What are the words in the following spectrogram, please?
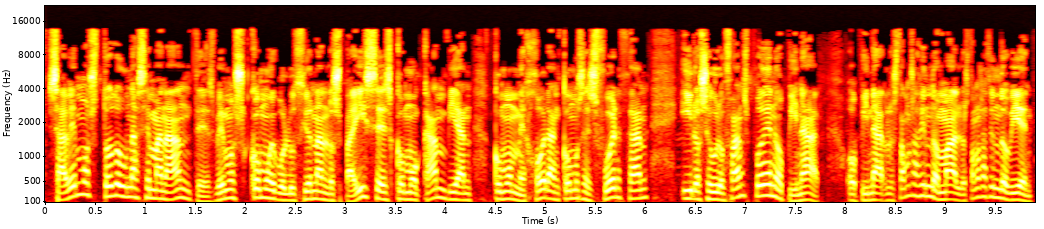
Sabemos todo una semana antes, vemos cómo evolucionan los países, cómo cambian, cómo mejoran, cómo se esfuerzan y los eurofans pueden opinar, opinar, lo estamos haciendo mal, lo estamos haciendo bien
